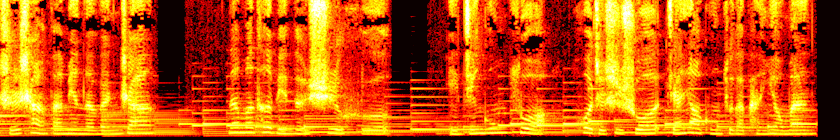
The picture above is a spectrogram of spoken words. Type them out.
职场方面的文章，那么特别的适合已经工作或者是说将要工作的朋友们。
